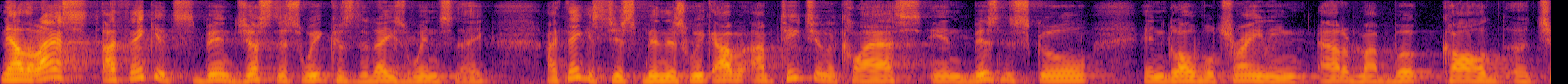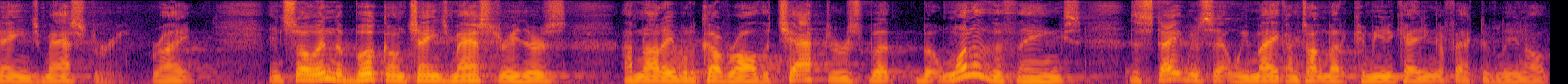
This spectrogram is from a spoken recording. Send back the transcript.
Now, the last, I think it's been just this week because today's Wednesday. I think it's just been this week. I'm teaching a class in business school and global training out of my book called uh, Change Mastery, right? And so in the book on Change Mastery, there's, I'm not able to cover all the chapters, but, but one of the things, the statements that we make, I'm talking about communicating effectively, and I'll,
